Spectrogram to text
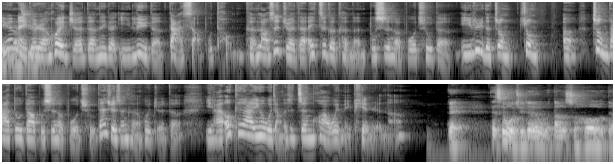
因为每个人会觉得那个疑虑的大小不同，可能老师觉得，哎，这个可能不适合播出的疑虑的重重呃重大度到不适合播出，但学生可能会觉得也还 OK 啊，因为我讲的是真话，我也没骗人啊。对，但是我觉得我当时候的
